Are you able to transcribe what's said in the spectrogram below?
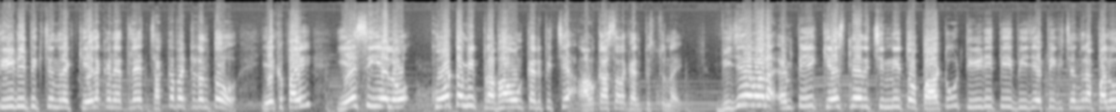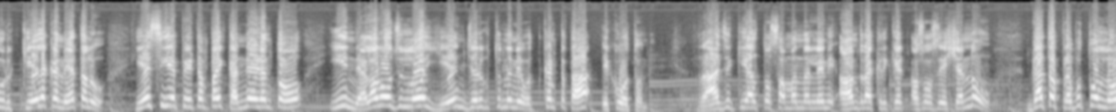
టీడీపీకి చెందిన కీలక నేతలే చక్కబెట్టడంతో ఇకపై ఏసీఏలో కూటమి ప్రభావం కనిపించే అవకాశాలు కనిపిస్తున్నాయి. విజయవాడ ఎంపీ కేసినేని చిన్నితో పాటు టీడీపీ బీజేపీకి చెందిన పలువురు కీలక నేతలు ఏసీఏ పీఠంపై కన్నేయడంతో ఈ నెల రోజుల్లో ఏం జరుగుతుందనే ఉత్కంఠత ఎక్కువవుతోంది. రాజకీయాలతో సంబంధం లేని ఆంధ్ర క్రికెట్ అసోసియేషన్ను గత ప్రభుత్వంలో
